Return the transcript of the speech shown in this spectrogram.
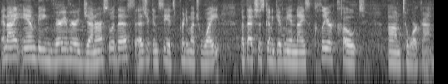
And I am being very, very generous with this. As you can see, it's pretty much white, but that's just going to give me a nice clear coat um, to work on.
